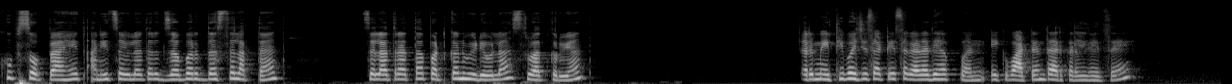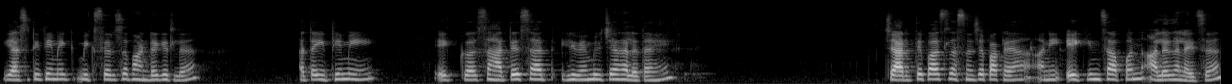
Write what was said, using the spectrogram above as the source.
खूप सोप्या आहेत आणि चवीला तर जबरदस्त लागतात. चला तर आता पटकन व्हिडिओला सुरुवात करूयात. तर मेथी भजीसाठी सगळ्यात आधी आपण एक वाटण तयार करायला घ्यायचं आहे यासाठी ते मी एक मिक्सरचं भांडं घेतलं. आता इथे मी एक सहा ते सात हिरव्या मिरच्या घालत आहे. चार ते पाच लसणाच्या पाकळ्या आणि एक इंच आपण आलं घालायचं.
